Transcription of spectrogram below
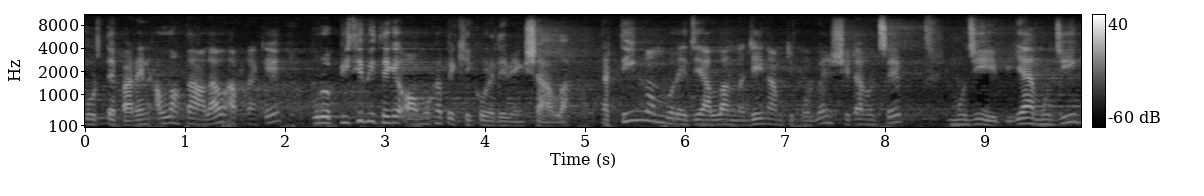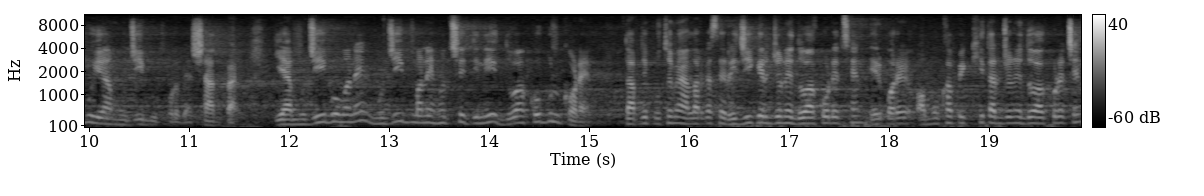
পড়তে পারেন, আল্লাহ তাআলাও আপনাকে পুরো পৃথিবী থেকে অমুখাপেক্ষী করে দেবে ইনশাআল্লাহ। আর তিন নম্বরে যে আল্লাহ যেই নামটি পড়বেন, সেটা হচ্ছে মুজিব। ইয়া মুজিবু ইয়া মুজিবু পড়বেন সাতবার। ইয়া মুজিবু মানে মুজিব মানে হচ্ছে যিনি দোয়া কবুল করেন। তো আপনি প্রথমে আল্লাহর কাছে রিজিকের জন্য দোয়া করেছেন, এরপরে অমুখাপেক্ষিতার জন্য দোয়া করেছেন।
